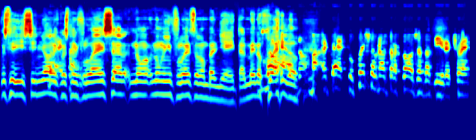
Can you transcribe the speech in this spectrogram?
Questi signori, Beh, questi sai, influencer no, non influenzano un bel niente, almeno no, quello. No, ma ecco, questa è un'altra cosa da dire, cioè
